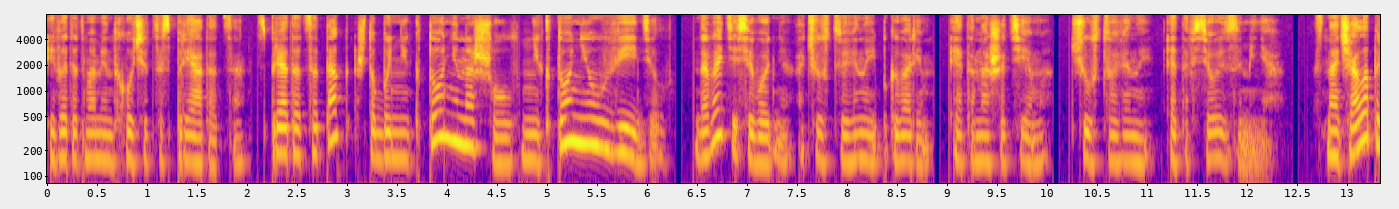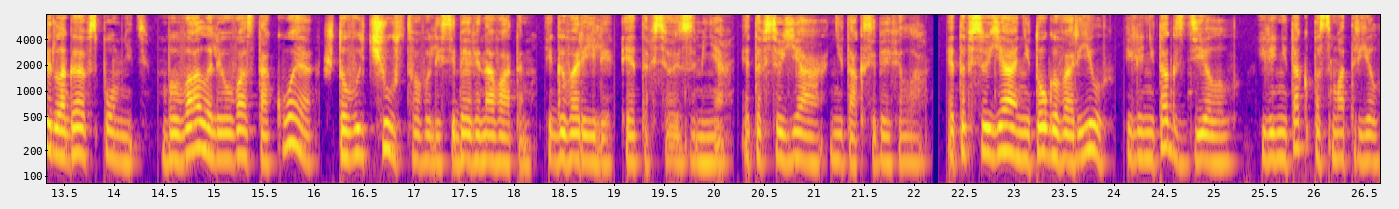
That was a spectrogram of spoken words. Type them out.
и в этот момент хочется спрятаться. Спрятаться так, чтобы никто не нашел, никто не увидел. Давайте сегодня о чувстве вины поговорим. Это наша тема. Чувство вины – это все из-за меня. Сначала предлагаю вспомнить, бывало ли у вас такое, что вы чувствовали себя виноватым и говорили «это все из-за меня, это все я не так себя вела, это все я не то говорил или не так сделал, или не так посмотрел,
